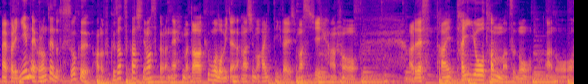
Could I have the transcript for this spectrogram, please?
やっぱり現代フロントエンドってすごくあの複雑化してますからね、今ダークモードみたいな話も入ってきたりしますし、あのあれです対応端末のあの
